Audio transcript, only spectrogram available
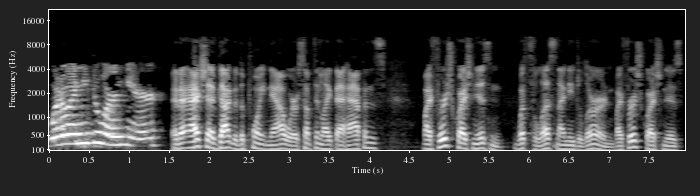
what do I need to learn here? And actually, I've gotten to the point now where if something like that happens, my first question isn't what's the lesson I need to learn. My first question is,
